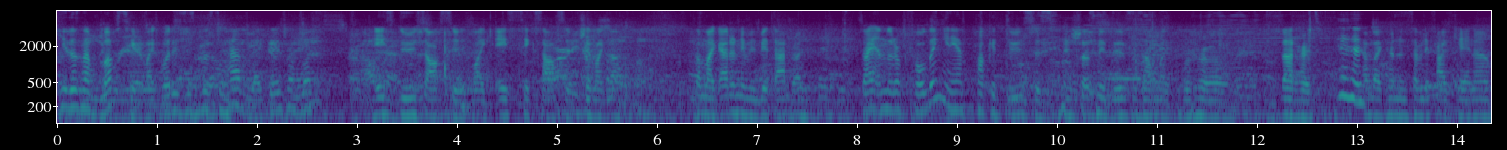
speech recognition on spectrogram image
he doesn't have bluffs here. Like, what is he supposed to have? Like, there's no bluffs. Ace deuce offsuit, like ace six offsuit, shit like that. So I'm like, I don't even beat that right. So I ended up folding, and he has pocket deuces, and he shows me deuces. I'm like, bro, that hurts. I'm like 175k now.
